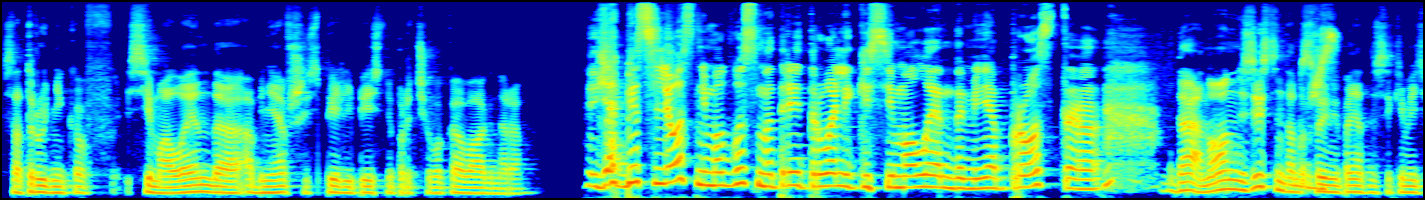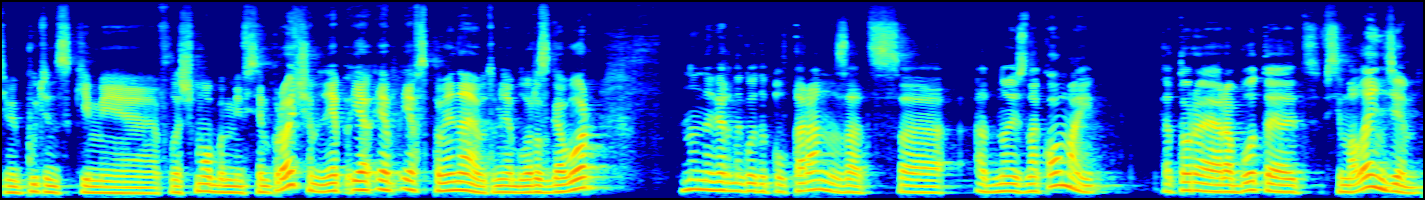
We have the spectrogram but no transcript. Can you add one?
сотрудников Симоленда, обнявшись, пели песню про чувака Вагнера. Я без слез не могу смотреть ролики Симоленда, меня просто... Да, но он известен там своими, понятно, всякими этими путинскими флешмобами и всем прочим. Я, я, я, вспоминаю, вот у меня был разговор, ну, наверное, года полтора назад с одной знакомой, которая работает в Симоленде,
